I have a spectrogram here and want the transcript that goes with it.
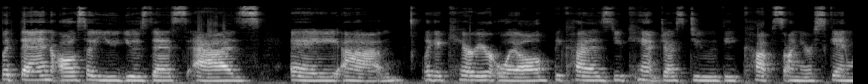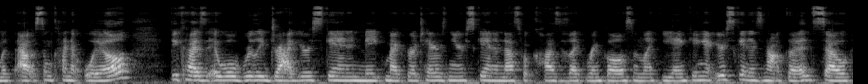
But then also you use this as a um, like a carrier oil because you can't just do the cups on your skin without some kind of oil because it will really drag your skin and make micro tears in your skin and that's what causes like wrinkles and like yanking at your skin is not good. So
